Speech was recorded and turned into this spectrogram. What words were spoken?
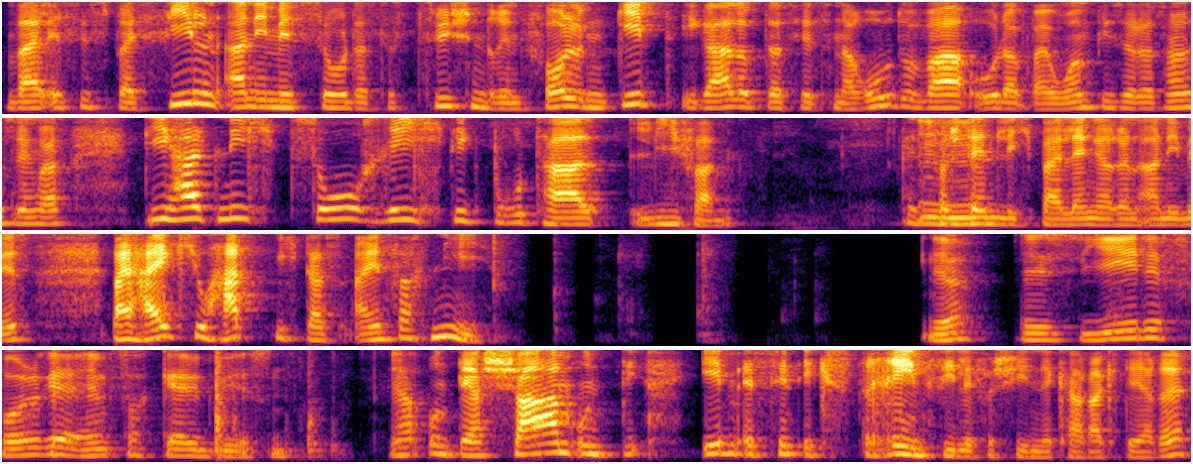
weil es ist bei vielen Animes so, dass es zwischendrin Folgen gibt, egal ob das jetzt Naruto war oder bei One Piece oder sonst irgendwas, die halt nicht so richtig brutal liefern. Ist mhm. verständlich bei längeren Animes. Bei Haikyuu hatte ich das einfach nie. Ja, da ist jede Folge einfach geil gewesen. Ja, und der Charme und die, eben es sind extrem viele verschiedene Charaktere.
